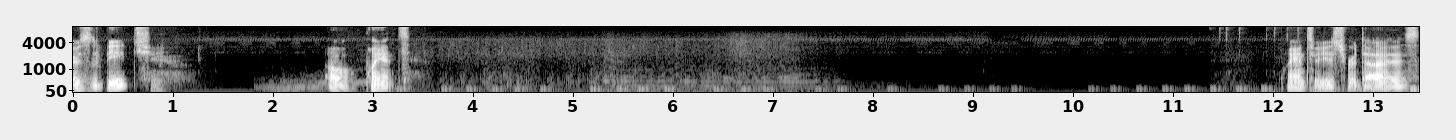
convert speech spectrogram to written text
There's the beach. Oh, plant. Plants are used for dyes.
